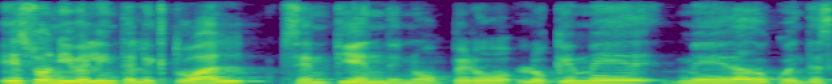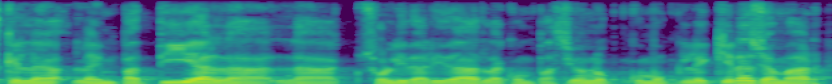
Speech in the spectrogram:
Eso a nivel intelectual se entiende, ¿no? Pero lo que me, he dado cuenta es que la, empatía, la, solidaridad, la compasión, como le quieras llamar,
